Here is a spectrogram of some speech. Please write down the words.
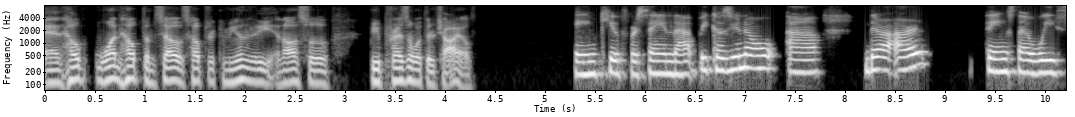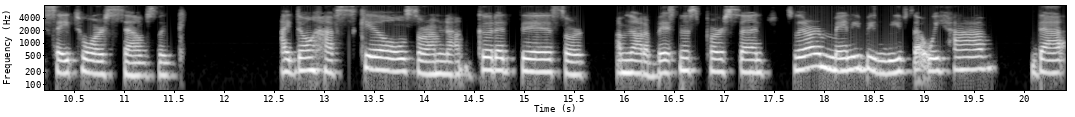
and help one help themselves, help their community, and also be present with their child? Thank you for saying that because you know uh, there are things that we say to ourselves like I don't have skills or I'm not good at this or I'm not a business person. So there are many beliefs that we have that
